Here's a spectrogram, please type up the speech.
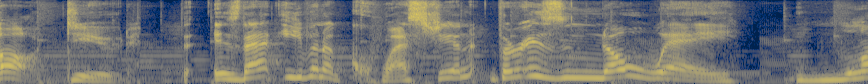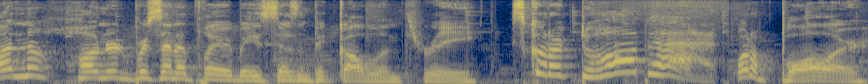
Oh, dude. Is that even a question? There is no way 100% of player base doesn't pick Goblin 3. He's got a top hat. What a baller.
